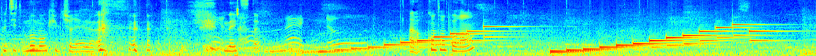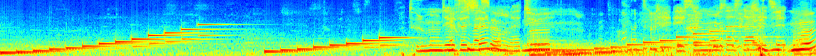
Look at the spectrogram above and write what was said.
petit moment culturel. Next. Alors contemporain. Tout le monde Merci, veut ma seulement la thune. Et seulement ça, ça Je les dis fait me.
